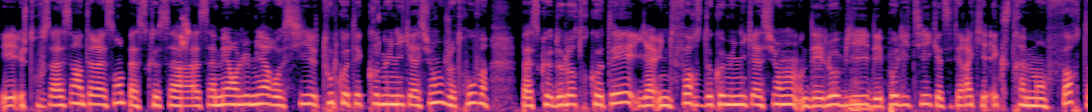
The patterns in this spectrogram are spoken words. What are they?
Et je trouve ça assez intéressant parce que ça, ça met en lumière aussi tout le côté communication, je trouve, parce que de l'autre côté, il y a une force de communication des lobbies, mhm. des politiques, etc., qui est extrêmement forte.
